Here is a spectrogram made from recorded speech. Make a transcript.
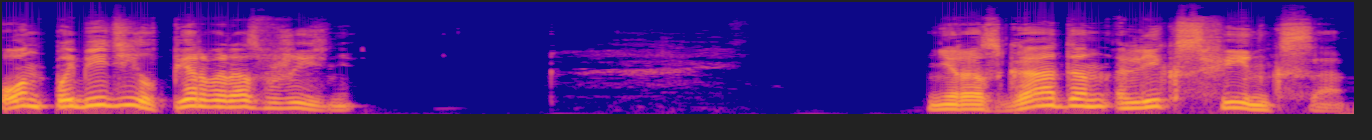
Он победил первый раз в жизни. Неразгадан лик сфинкса.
